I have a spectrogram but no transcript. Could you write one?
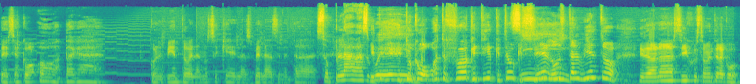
te decía como, oh, apaga con el viento de la no sé qué, las velas de la entrada. Soplabas, güey. y tú como, what the fuck, ¿qué, tengo que Sí. hacer? ¿Dónde está el viento? Y de la nada, sí, justamente era como,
